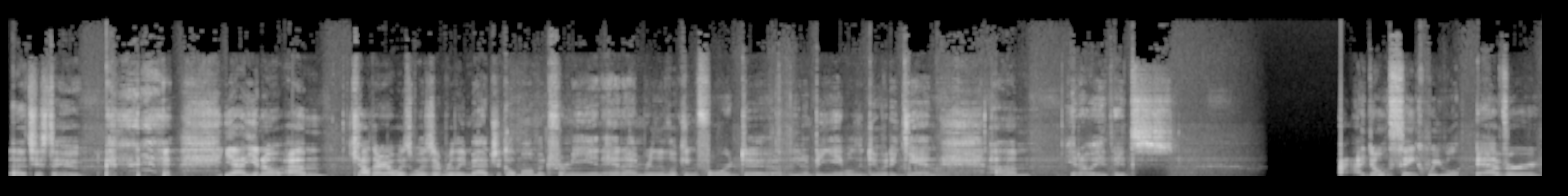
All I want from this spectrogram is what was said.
That's just a hoot. yeah, you know, um, Caldera was, was a really magical moment for me, and, and I'm really looking forward to you know being able to do it again. Um, you know, it, it's I don't think we will ever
